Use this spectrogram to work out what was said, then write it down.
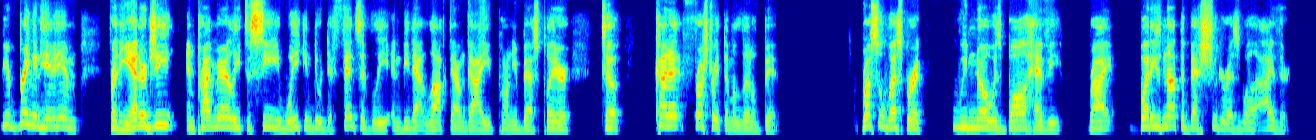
you're bringing him, him for the energy and primarily to see what he can do defensively and be that lockdown guy you put on your best player to kind of frustrate them a little bit. Russell Westbrook, we know is ball heavy, right? But he's not the best shooter as well either.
